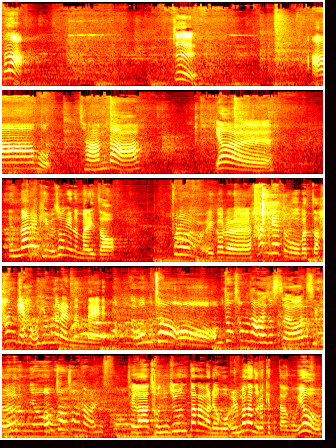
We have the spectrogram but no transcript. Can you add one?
하나, 둘, 아홉, 잘한다. 열. 옛날에 김송이는 말이죠. 프로 이거를 한 개도 맞죠? 한 개 하고 힘들어했는데 엄청 어 엄청 성장하셨어요 지금. 엄청 성장하셨어. 제가 전준 따라가려고 얼마나 노력했다고요?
